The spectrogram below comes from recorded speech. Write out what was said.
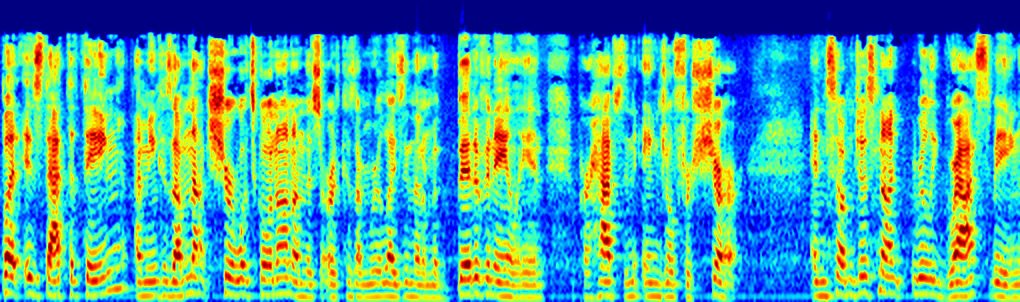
But is that the thing? I mean because i'm not sure what's going on on this earth because i'm realizing that i'm a bit of an alien perhaps an angel for sure and so I'm just not really grasping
